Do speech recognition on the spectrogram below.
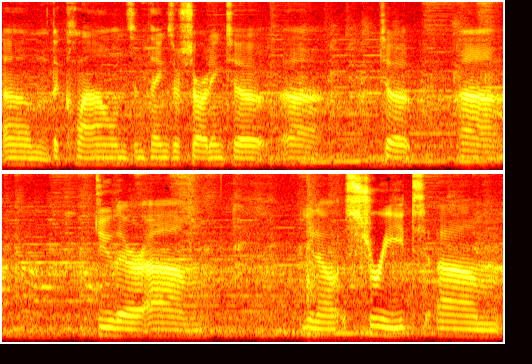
um, the clowns and things are starting to uh, to uh, do their um, you know street um,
